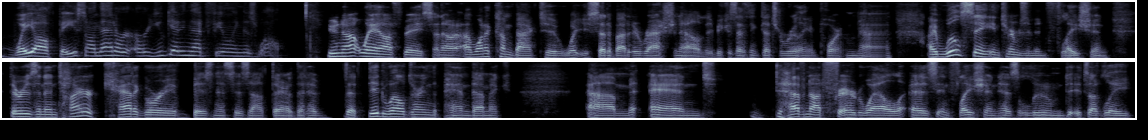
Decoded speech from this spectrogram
way off base on that or, or are you getting that feeling as well? You're not way off base. And I, I, want to come back to what you said about irrationality, because I think that's really important, Matt. I will say, in terms of inflation, there is an entire category of businesses out there that have that did well during the pandemic um, and have not fared well as inflation has loomed its ugly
